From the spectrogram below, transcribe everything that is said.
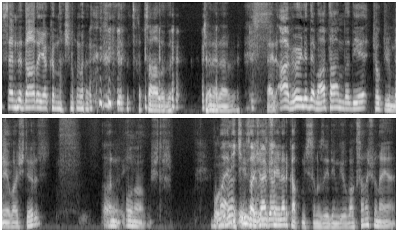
senle daha da yakınlaşmamı sağladı. Caner abi. Yani abi öyle deme atağında diye çok cümleye başlıyoruz. Onu, onu almıştır. Bu Ama yani ikiniz acayip şeyler katmışsınız dediğim gibi. Baksana şuna ya.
